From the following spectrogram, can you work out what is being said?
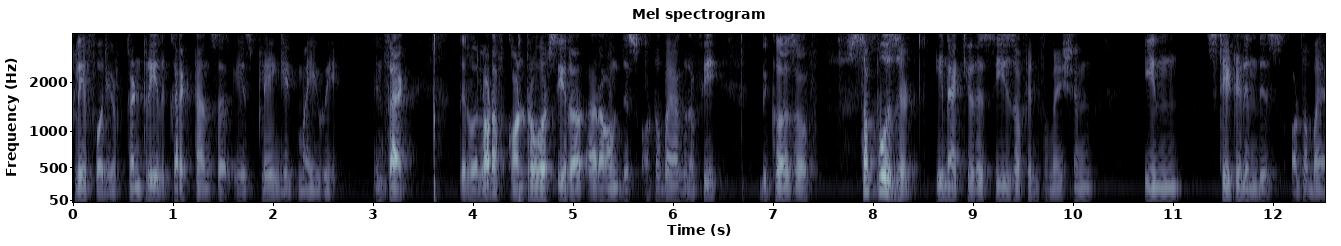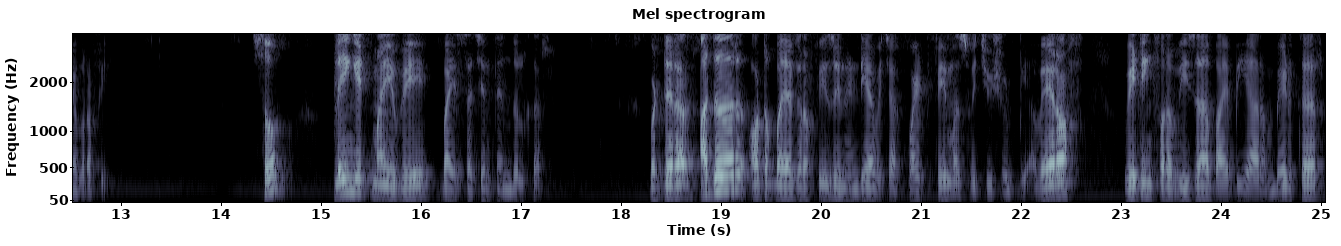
Play for Your Country. The correct answer is Playing It My Way. In fact, there was a lot of controversy around this autobiography because of supposed inaccuracies of information in stated in this autobiography. So, Playing It My Way by Sachin Tendulkar. But there are other autobiographies in India which are quite famous, which you should be aware of. Waiting for a Visa by B.R. Ambedkar.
